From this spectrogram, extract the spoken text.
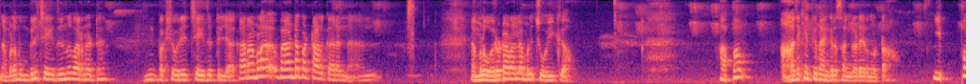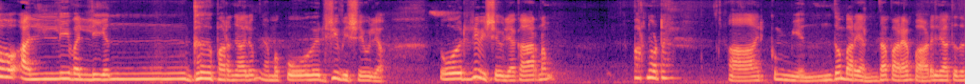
നമ്മളെ മുമ്പിൽ ചെയ്തു എന്ന് പറഞ്ഞിട്ട് പക്ഷെ ഒരു ചെയ്തിട്ടില്ല. കാരണം നമ്മളെ വേണ്ടപ്പെട്ട ആൾക്കാർ തന്നെ. നമ്മൾ ഓരോടാണല്ലോ നമ്മൾ ചോദിക്കുക. അപ്പം ആദ്യമൊക്കെ എനിക്ക് ഭയങ്കര സങ്കടമായിരുന്നു കേട്ടോ ഇപ്പോൾ അല്ലി വല്ലി എന്ത് പറഞ്ഞാലും നമുക്ക് ഒരു വിഷയമില്ല ഒരു വിഷയമില്ല കാരണം പറഞ്ഞോട്ടെ. ആർക്കും എന്തും പറയാം. എന്താ പറയാൻ പാടില്ലാത്തത്?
